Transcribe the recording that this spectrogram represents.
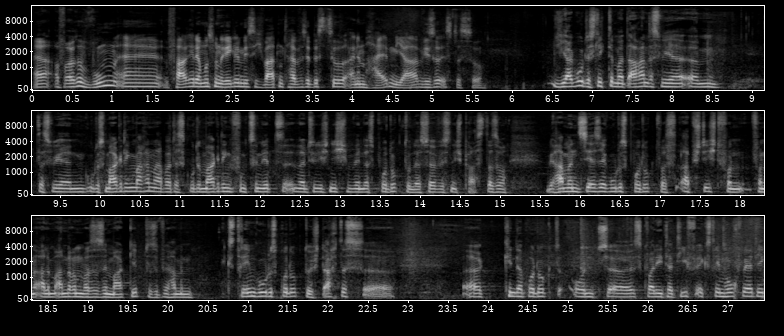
Äh, auf eure WUM-Fahrräder muss man regelmäßig warten, teilweise bis zu einem halben Jahr. Wieso ist das so? Ja gut, das liegt immer daran, dass wir, ähm, dass wir ein gutes Marketing machen, aber das gute Marketing funktioniert natürlich nicht, wenn das Produkt und der Service nicht passt. Also wir haben ein sehr, sehr gutes Produkt, was absticht von, von allem anderen, was es im Markt gibt. Also wir haben ein extrem gutes Produkt, durchdachtes äh, äh, Kinderprodukt und äh, ist qualitativ extrem hochwertig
